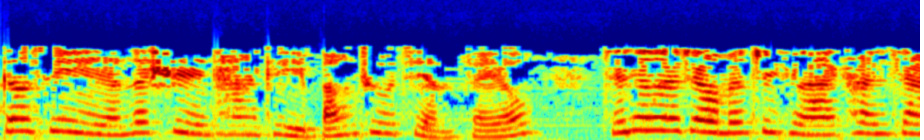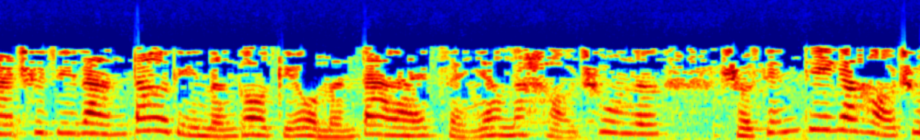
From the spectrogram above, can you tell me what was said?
更吸引人的是，它还可以帮助减肥哦。接下来，就让我们具体来看一下吃鸡蛋到底能够给我们带来怎样的好处呢？首先，第一个好处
